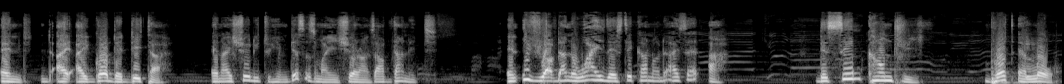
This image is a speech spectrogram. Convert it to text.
and I, I got the data and I showed it to him. This is my insurance. I've done it. And if you have done it, why is the sticker not? I said, ah, the same country brought a law.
